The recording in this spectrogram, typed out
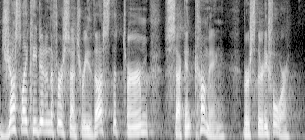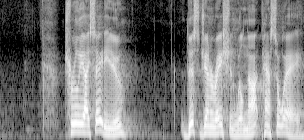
just like he did in the first century. Thus, the term second coming. Verse 34. Truly I say to you, this generation will not pass away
